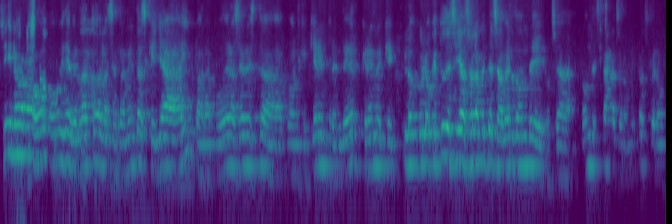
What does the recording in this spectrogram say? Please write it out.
Sí, no, no, hoy de verdad todas las herramientas que ya hay para poder hacer esta, o el que quiera emprender, créeme que lo, lo que tú decías, solamente saber dónde, o sea, dónde están las herramientas, pero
